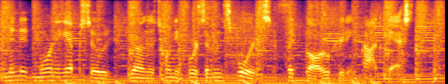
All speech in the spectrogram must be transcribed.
minute morning episode here on the 24 7 Sports Football Recruiting Podcast.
